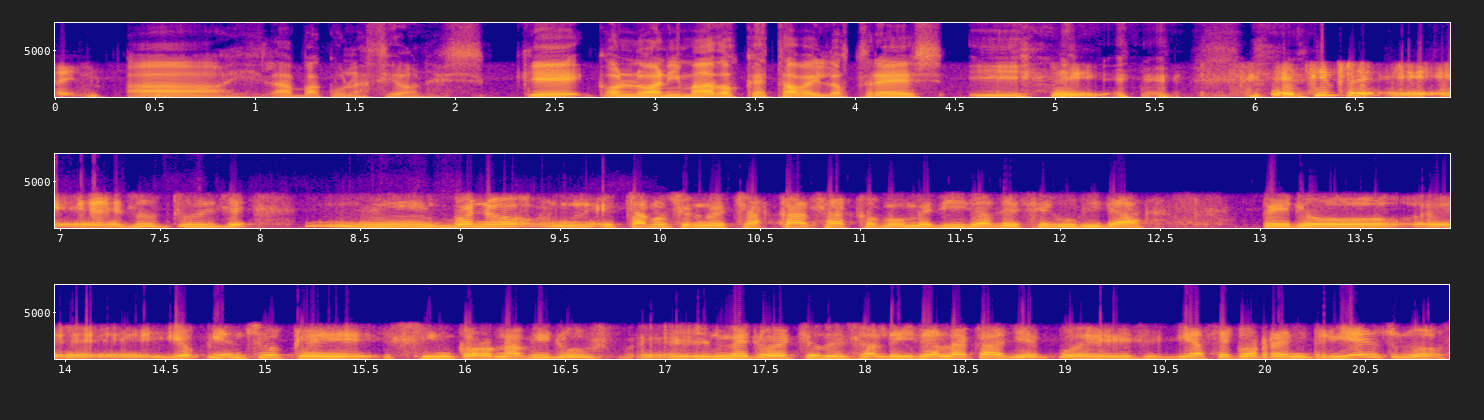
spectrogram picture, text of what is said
Sí. Ay, las vacunaciones. Que con lo animados que estabais los tres y... Sí. Eh, Siempre, eh, eh, tú, tú dices, mm, bueno, estamos en nuestras casas como medida de seguridad, pero eh, yo pienso que sin coronavirus, el mero hecho de salir a la calle, pues ya se corren riesgos.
